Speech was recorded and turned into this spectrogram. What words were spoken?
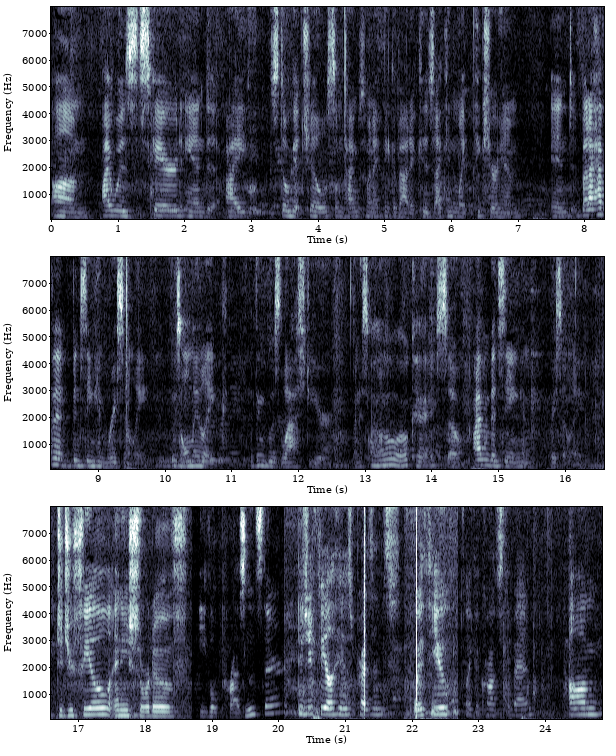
Um, I was scared, and I still get chills sometimes when I think about it because I can like picture him, and but I haven't been seeing him recently. It was only like I think it was last year when I saw him. Oh, okay. So I haven't been seeing him recently. Did you feel any sort of evil presence there? Did you feel his presence with you, like across the bed? Um,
